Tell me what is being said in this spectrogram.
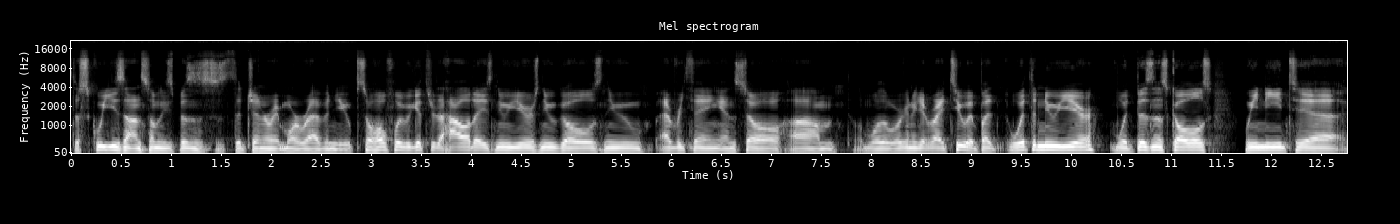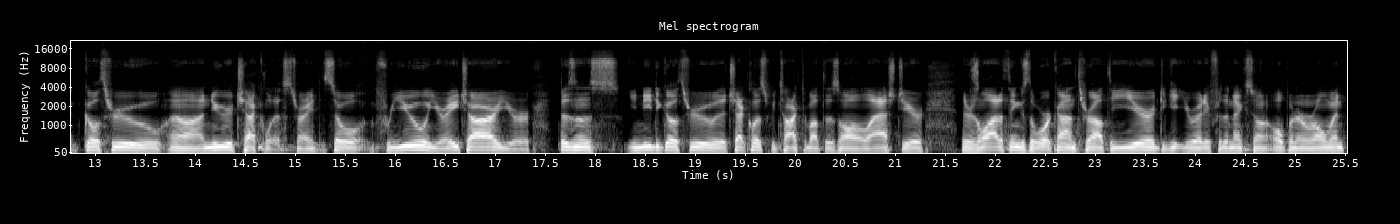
the squeeze on some of these businesses to generate more revenue. So hopefully we get through the holidays, New Year's, new goals, new everything, and so um, well, we're going to get right to it. But with the new year, with business goals, we need to go through a uh, New Year checklist, right? So for you, your HR, your business, you need to go through the checklist. We talked about this all last year. There's a lot of things to work on throughout the year to get you ready for the next open enrollment.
